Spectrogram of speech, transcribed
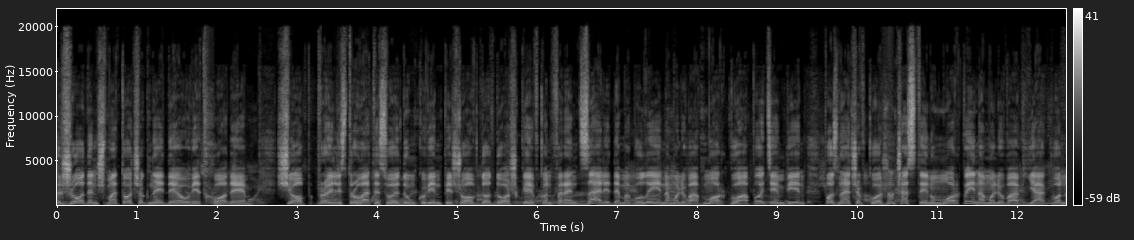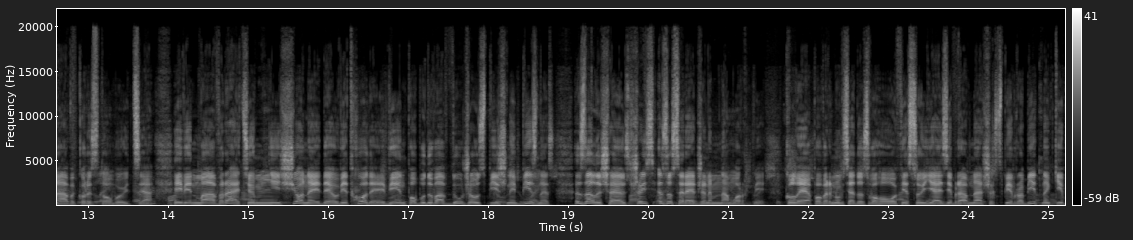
Жоден шматочок не йде у відходи. Щоб проілюструвати свою думку, він пішов до дошки в конференц-залі, де ми були, і намалював моркву. А потім він позначив кожну частину моркви і намалював, як вона використовується. І він мав рацію. Ніщо не йде у відходи. Він побудував дуже успішний бізнес, залишаючись зосередженим на моркві. Коли я повернувся до свого офісу, я зібрав наших співробітників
